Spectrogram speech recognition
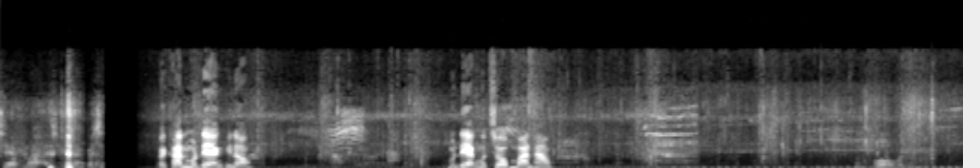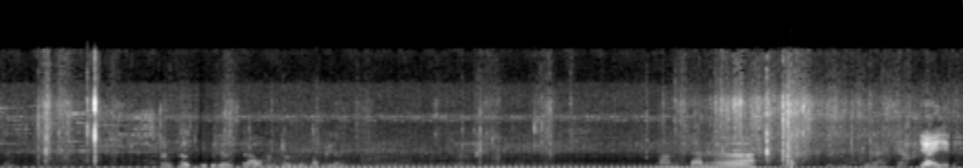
แซ่บหลายใช่ไหมก็แซ่บไปคั้นหมดแดงพี่น้องหมดแดงหมดชมบ้านเฮาโอ้วันนี้ห้างเทิงนี่ไปเรื่องเล่าห้างเทิงนี่ก็ไปเรื่อง มันจันอะ ใหญ่เลย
